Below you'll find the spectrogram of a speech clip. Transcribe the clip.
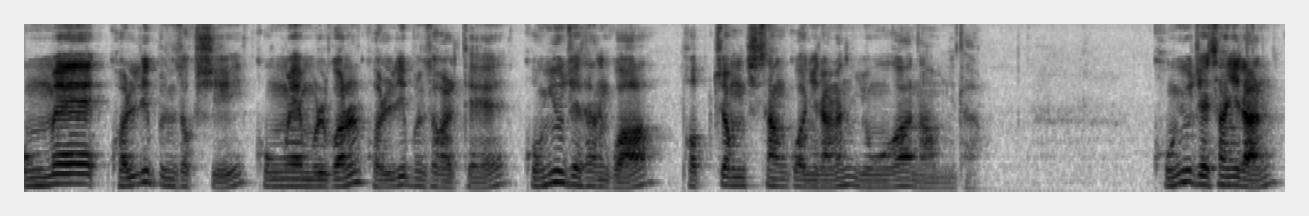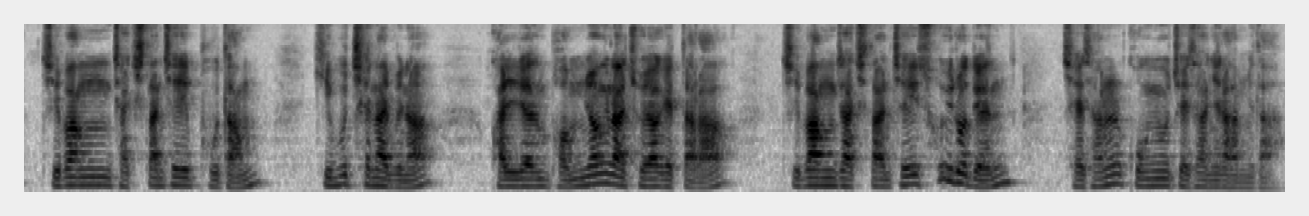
공매 권리 분석 시 공매 물건을 권리 분석할 때 공유재산과 법정지상권이라는 용어가 나옵니다. 공유재산이란 지방자치단체의 부담, 기부 체납이나 관련 법령이나 조약에 따라 지방자치단체의 소유로 된 재산을 공유재산이라 합니다.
